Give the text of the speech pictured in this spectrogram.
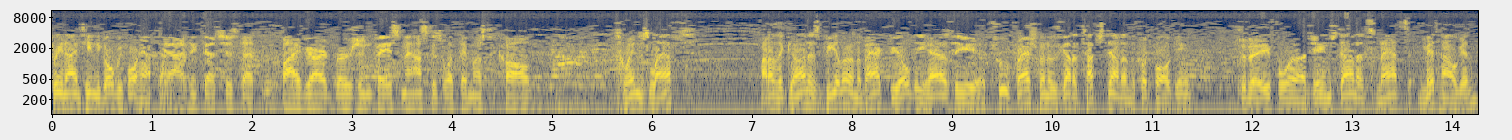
3.19 to go before halftime. Yeah, I think that's just that five-yard version face mask is what they must have called. Twins left. Out of the gun is Beeler in the backfield. He has the true freshman who's got a touchdown in the football game today for uh, Jamestown. It's Matt Mithaugen.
